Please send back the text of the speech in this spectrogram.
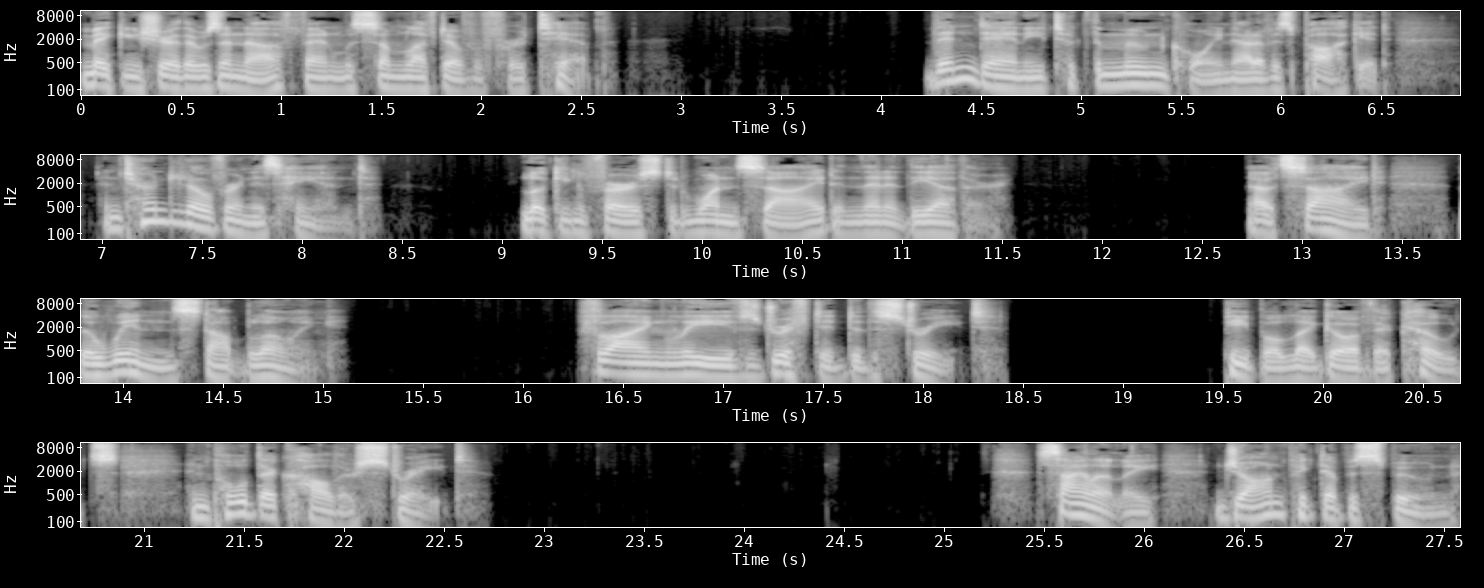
making sure there was enough and with some left over for a tip. Then Danny took the moon coin out of his pocket and turned it over in his hand, looking first at one side and then at the other. Outside, the wind stopped blowing. Flying leaves drifted to the street. People let go of their coats and pulled their collars straight. Silently, John picked up his spoon,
